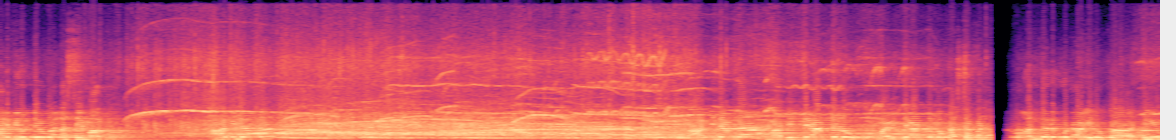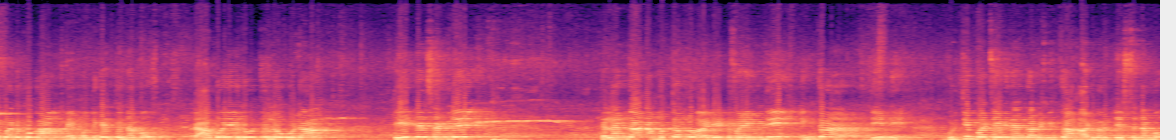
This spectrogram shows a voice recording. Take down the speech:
ఆర్మీ ఉద్యోగాలు వస్తాయి మాకు. ఆ విధంగా ఆ విధంగా మా విద్యార్థులు మా విద్యార్థులు కష్టపడుతున్నారు. అందరూ కూడా ఇది ఒక టీం వర్క్గా మేము ముందుకెళ్తున్నాము. రాబోయే రోజుల్లో కూడా తేజస్ అంటే తెలంగాణ మొత్తంలో ఐడెంటిఫై అయింది. ఇంకా దీన్ని గుర్తింపచే విధంగా మేము ఇంకా హార్డ్ వర్క్ చేస్తున్నాము.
